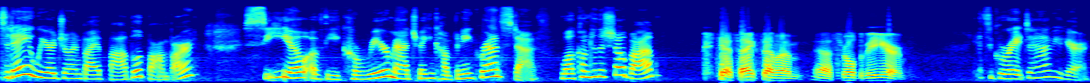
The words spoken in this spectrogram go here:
Today, we are joined by Bob LaBombard, CEO of the career matchmaking company GradStaff. Welcome to the show, Bob. Yeah, thanks. I'm uh, thrilled to be here. It's great to have you here.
